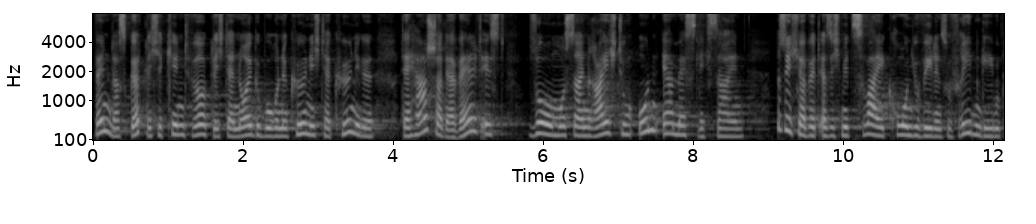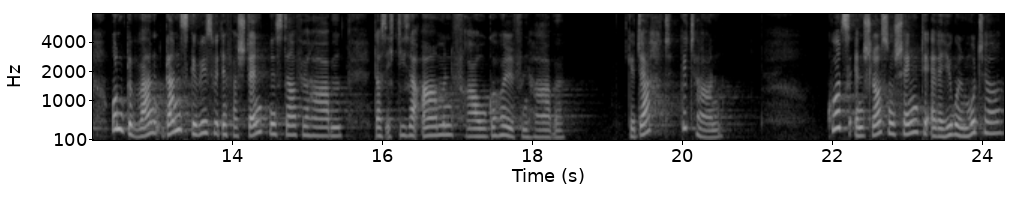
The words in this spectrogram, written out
Wenn das göttliche Kind wirklich der neugeborene König der Könige, der Herrscher der Welt ist, so muss sein Reichtum unermesslich sein, Sicher wird er sich mit zwei Kronjuwelen zufrieden geben und ganz gewiss wird er Verständnis dafür haben, dass ich dieser armen Frau geholfen habe. Gedacht, getan. Kurz entschlossen schenkte er der jungen Mutter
